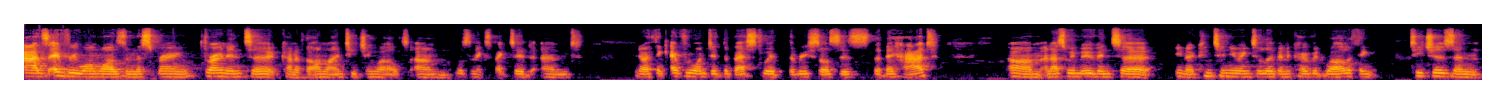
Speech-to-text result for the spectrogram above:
as everyone was in the spring, thrown into kind of the online teaching world. Um, wasn't expected, and you know I think everyone did the best with the resources that they had. Um, and as we move into you know continuing to live in a COVID world, I think teachers and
